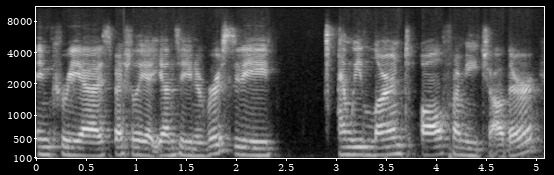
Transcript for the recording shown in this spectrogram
in Korea, especially at Yonsei University. And we learned all from each other.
